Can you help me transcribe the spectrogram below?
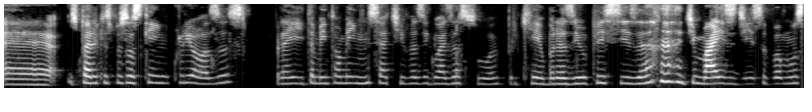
É, espero que as pessoas fiquem curiosas para ir também tomem iniciativas iguais à sua, porque o Brasil precisa de mais disso. Vamos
